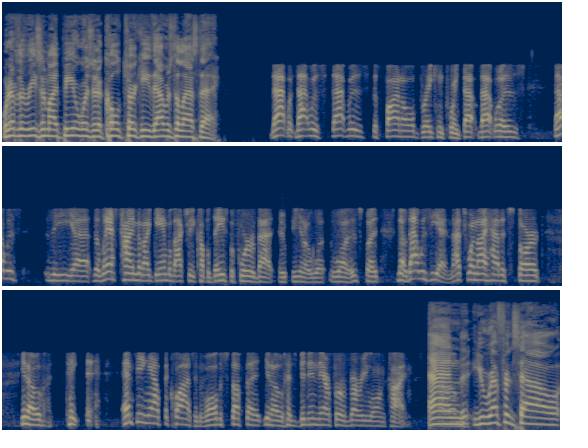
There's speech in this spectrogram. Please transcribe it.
whatever the reason might be, or was it a cold turkey? That was the last day. That was that was that was the final breaking point. That that was that was the uh, the last time that I gambled. Actually, a couple days before that, you know, what was. But no, that was the end. That's when I had to start, you know, take emptying out the closet of all the stuff that you know has been in there for a very long time. And um, you reference how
